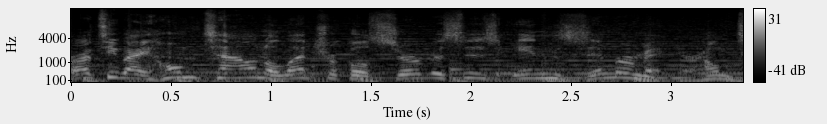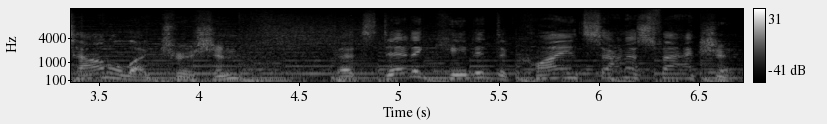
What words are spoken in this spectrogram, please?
Brought to you by Hometown Electrical Services in Zimmerman, your hometown electrician that's dedicated to client satisfaction.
